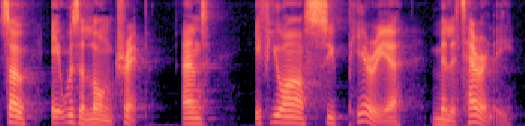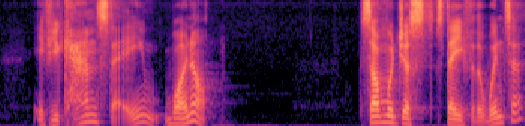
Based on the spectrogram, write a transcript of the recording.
So it was a long trip, and if you are superior militarily, if you can stay, why not? Some would just stay for the winter,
